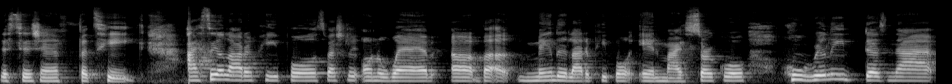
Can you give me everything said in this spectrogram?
decision fatigue. I see a lot of people, especially on the web, uh, but mainly a lot of people in my circle who really does not,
